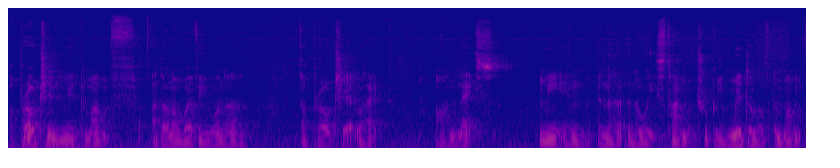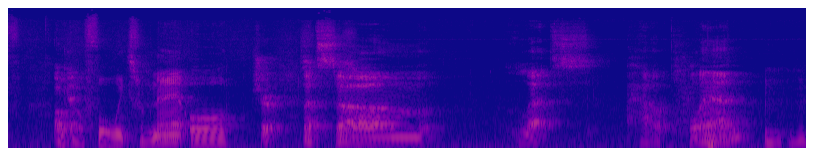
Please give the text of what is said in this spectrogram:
approaching mid month. I don't know whether you want to approach it like our next meeting in a, in a week's time, which will be middle of the month. Okay. Go four weeks from there, or Sure. Let's um, let's have a plan Mhm.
